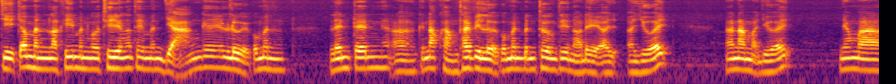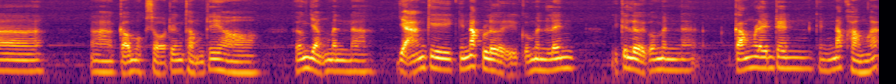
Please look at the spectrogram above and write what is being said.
chỉ cho mình là khi mình ngồi thiền thì mình giãn cái lưỡi của mình lên trên uh, cái nóc hồng thay vì lưỡi của mình bình thường thì nó để ở ở dưới nó nằm ở dưới. Nhưng mà uh, có một số truyền thống thì họ hướng dẫn mình uh, giãn cái cái nóc lưỡi của mình lên cái lưỡi của mình uh, cong lên trên cái nóc hồng á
